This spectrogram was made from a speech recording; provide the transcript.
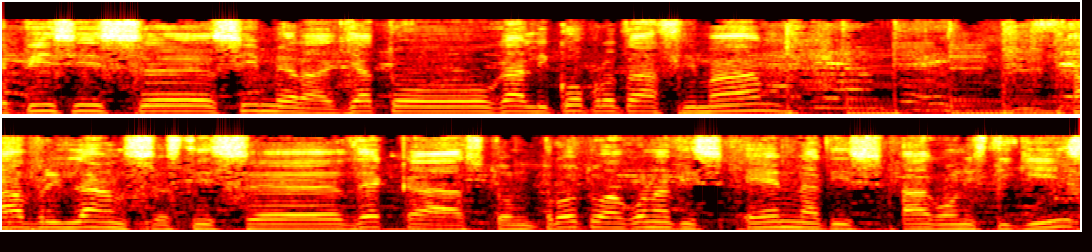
Επίσης ε, σήμερα για το γαλλικό πρωτάθλημα Αύρι Λάνς στις ε, 10 στον πρώτο αγώνα της ένατης αγωνιστικής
